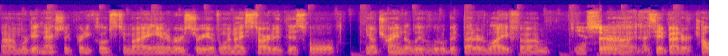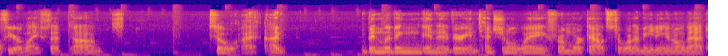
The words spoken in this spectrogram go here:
Um, we're getting actually pretty close to my anniversary of when I started this whole, you know, trying to live a little bit better life. Um, Yes, sir. uh, I say better, healthier life. That um, so I, I've been living in a very intentional way, from workouts to what I'm eating and all that.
